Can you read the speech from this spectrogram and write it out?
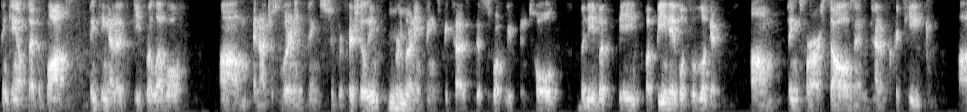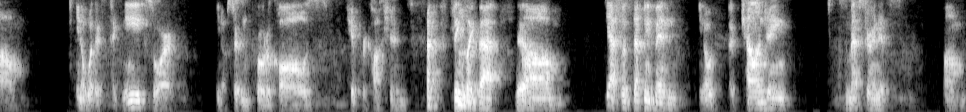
thinking outside the box, thinking at a deeper level, um, and not just learning things superficially. We're Mhm. learning things because this is what we've been told, but but, be, but being able to look at um, things for ourselves and kind of critique, um, you know, whether it's techniques or you know certain protocols, hip precautions, things like that. yeah Um, yeah, so it's definitely been you know a challenging semester, and it's um,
